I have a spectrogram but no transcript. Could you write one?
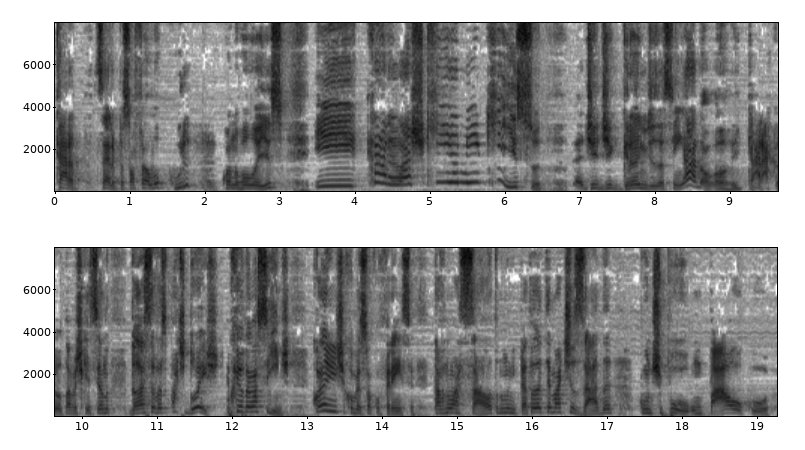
cara, sério, o pessoal foi a loucura quando rolou isso. E, cara, eu acho que é meio que isso. É, de, de grandes, assim. Ah, não, oh, caraca, eu tava esquecendo The Last of Us Part 2. Porque o negócio é o seguinte: quando a gente começou a conferência, tava numa sala, todo mundo em pé, toda tematizada, com, tipo, um palco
